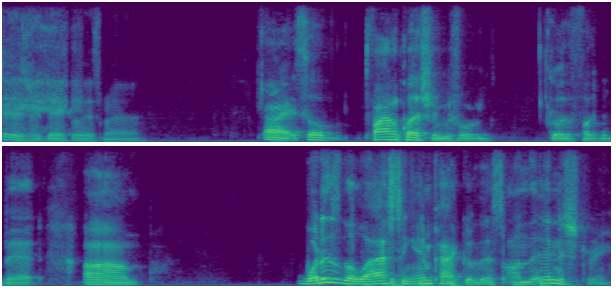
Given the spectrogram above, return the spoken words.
Shit is ridiculous, man. All right. So final question before we go the fuck to bed. Um, what is the lasting impact of this on the industry?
